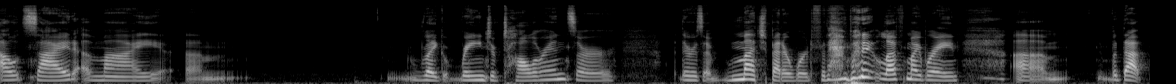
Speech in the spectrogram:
outside of my um, like range of tolerance or there's a much better word for that, but it left my brain. Um, but that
